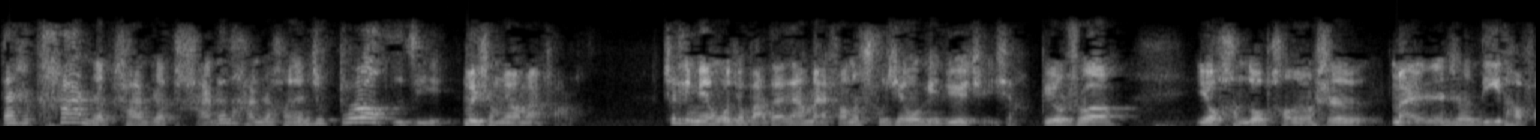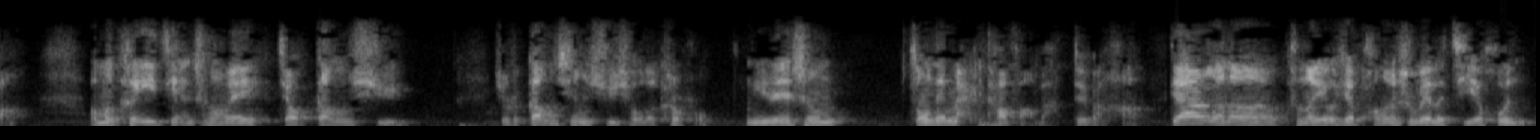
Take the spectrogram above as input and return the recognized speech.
但是看着看着，谈着谈着，好像就不知道自己为什么要买房了。这里面我就把大家买房的初心我给列举一下，比如说有很多朋友是买人生第一套房，我们可以简称为叫刚需。就是刚性需求的客户，你人生总得买一套房吧，对吧？哈。第二个呢，可能有些朋友是为了结婚，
